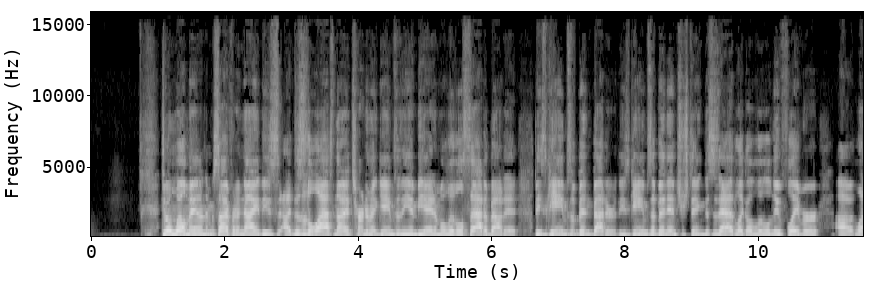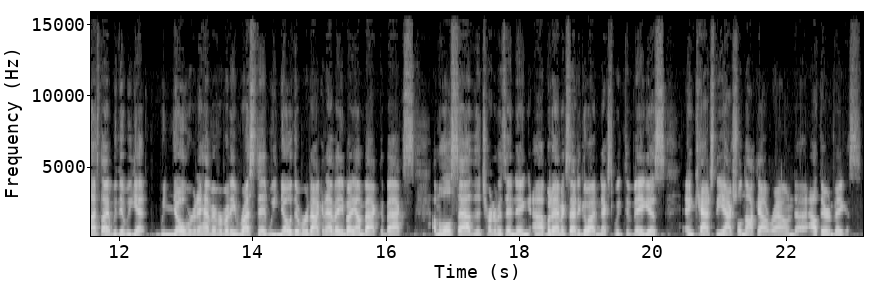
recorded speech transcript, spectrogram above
Doing well, man. I'm excited for tonight. These uh, this is the last night of tournament games in the NBA, and I'm a little sad about it. These games have been better. These games have been interesting. This has added like a little new flavor. Uh, last night we did we get we know we're gonna have everybody rested. We know that we're not gonna have anybody on back to backs. I'm a little sad that the tournament's ending, uh, but I'm excited to go out next week to Vegas and catch the actual knockout round uh, out there in Vegas.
